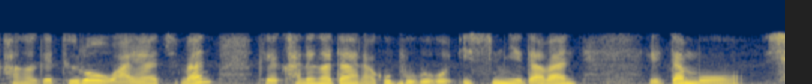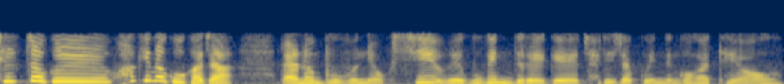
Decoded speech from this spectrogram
강하게 들어와야지만 그게 가능하다라고 보고 있습니다만 일단 뭐 실적을 확인하고 가자라는 부분 역시 외국인들에게 자리 잡고 있는 것 같아요.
